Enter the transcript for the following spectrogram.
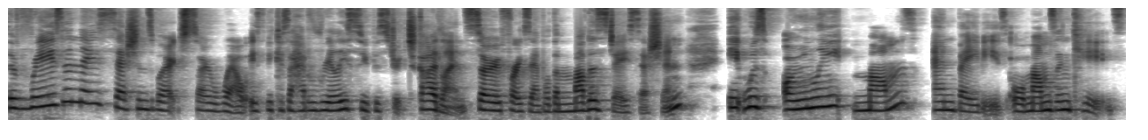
The reason these sessions worked so well is because I had really super strict guidelines. So, for example, the Mother's Day session, it was only mums and babies or mums and kids.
